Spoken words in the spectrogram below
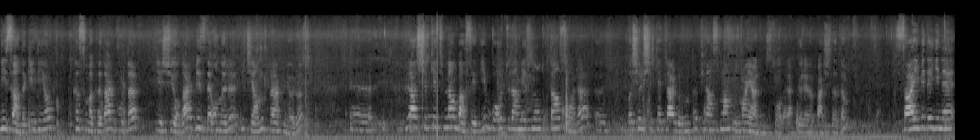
Nisan'da geliyor. Kasım'a kadar burada yaşıyorlar. Biz de onları hiç yalnız bırakmıyoruz. Ee, biraz şirketimden bahsedeyim. Bu ODTÜ'den mezun olduktan sonra e, Başarı Şirketler grubunda finansman uzman yardımcısı olarak göreve başladım. Sahibi de yine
